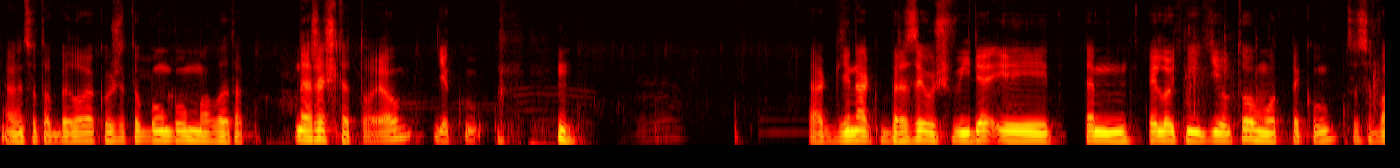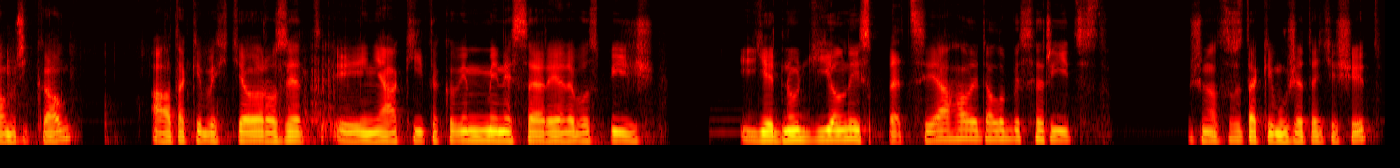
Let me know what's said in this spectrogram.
Nevím, co to bylo, jakože to bum bum, ale tak neřešte to, jo? Děkuju. Tak jinak brzy už vyjde i ten pilotní díl toho modpacku, co jsem vám říkal. A taky bych chtěl rozjet i nějaký takový minisérie, nebo spíš jednodílný speciál, dalo by se říct. Takže na to se taky můžete těšit.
